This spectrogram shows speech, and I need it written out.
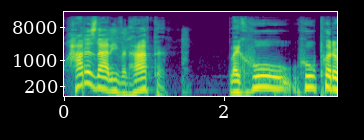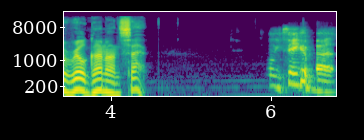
How does that even happen? Like, who who put a real gun on set? Well, you think about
